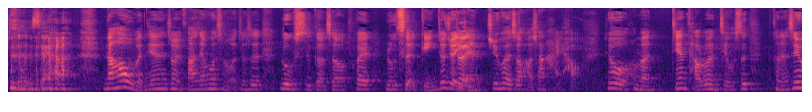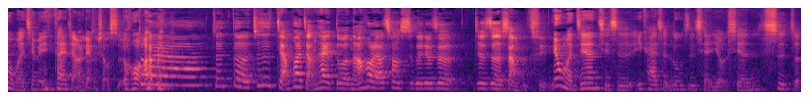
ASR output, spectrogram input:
觉得很 sad。然后我们今天终于发现，为什么就是录诗歌的时候会如此的紧，就觉得以前聚会的时候好像还好。就我们今天讨论结果是，可能是因为我们前面大概讲了两个小时的话。对啊。真的就是讲话讲太多，然后后来要唱诗歌就真就真的上不去。因为我们今天其实一开始录之前有先试着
